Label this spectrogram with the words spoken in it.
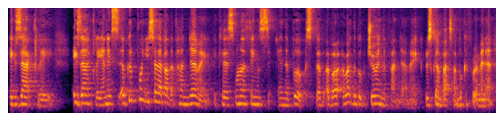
Exactly, exactly. And it's a good point you said about the pandemic because one of the things in the books, I wrote the book during the pandemic, just going back to my book for a minute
